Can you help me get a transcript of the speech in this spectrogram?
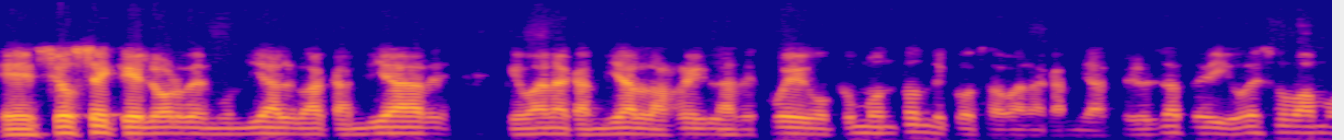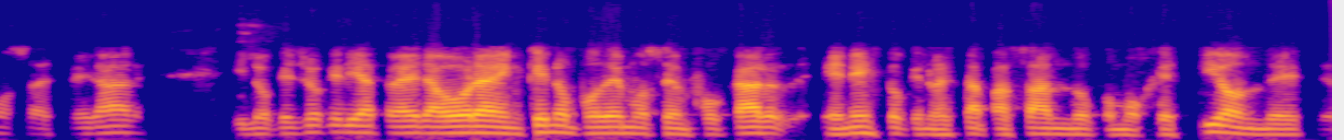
Eh, yo sé que el orden mundial va a cambiar, que van a cambiar las reglas de juego, que un montón de cosas van a cambiar. Pero ya te digo, eso vamos a esperar. Y lo que yo quería traer ahora, en qué no podemos enfocar en esto que nos está pasando como gestión de, este,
